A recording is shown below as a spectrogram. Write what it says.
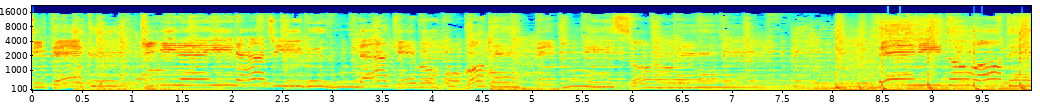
してく。綺麗な自分だけを表面に揃え。手に取って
